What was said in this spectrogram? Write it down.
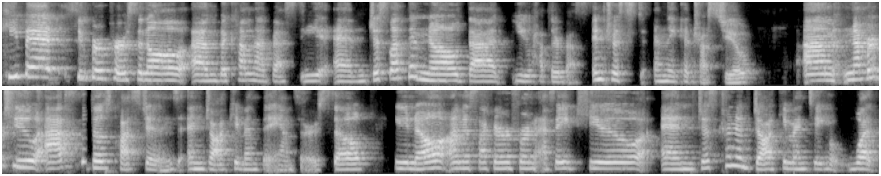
Keep it super personal, um, become that bestie, and just let them know that you have their best interest and they can trust you. Um, number two, ask those questions and document the answers. So you know, I'm a sucker for an FAQ and just kind of documenting what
